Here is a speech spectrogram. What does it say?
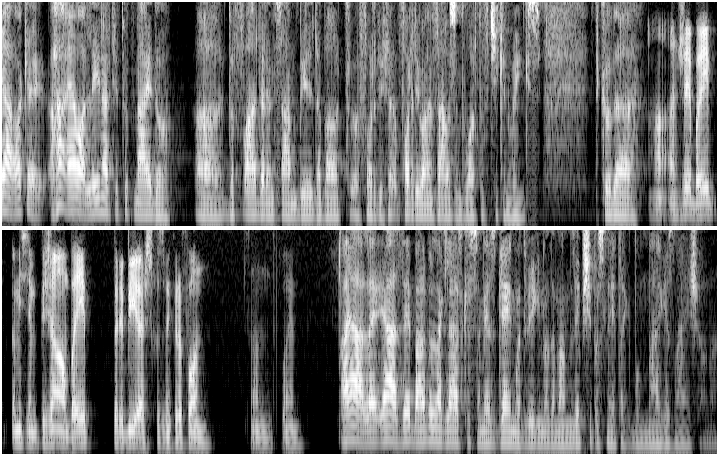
Ja, ok. Aha, evo, Lenart je tudi najdel. Uh, the father and son build about 40 41,000 worth of chicken wings. Tako da, Aha, Anže, pa je, mislim, pižamo, pa je prebijaš skozi mikrofon. A ja, le, ja, zdaj malo bolj na glas, ker sem jaz game odvignil, da imam lepši posnetek, bom malo ga zmanjšal. No.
